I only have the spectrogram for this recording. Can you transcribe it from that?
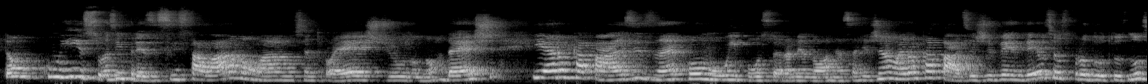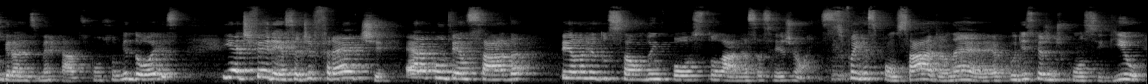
Então, com isso, as empresas se instalavam lá no Centro-Oeste ou no Nordeste e eram capazes, né, como o imposto era menor nessa região, eram capazes de vender os seus produtos nos grandes mercados consumidores e a diferença de frete era compensada pela redução do imposto lá nessas regiões. Isso foi responsável, né? É por isso que a gente conseguiu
